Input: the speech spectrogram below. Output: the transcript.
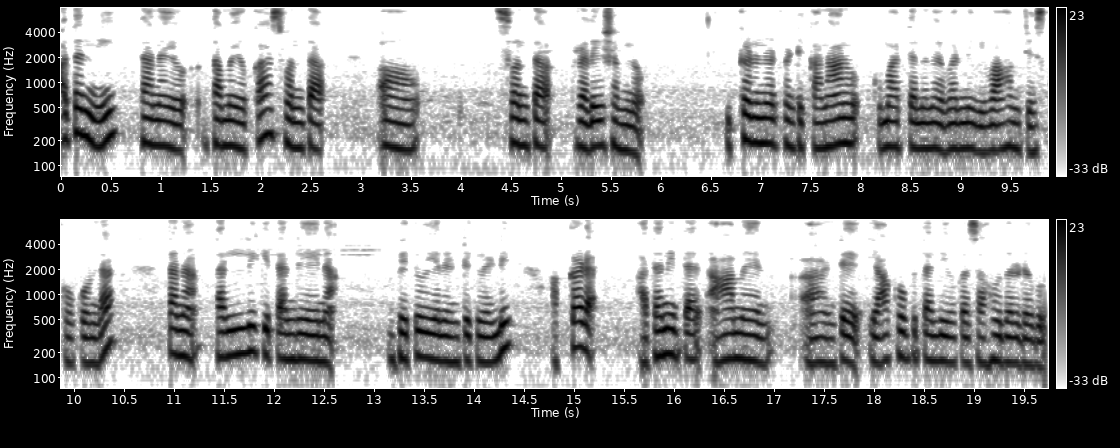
అతన్ని తన తమ యొక్క స్వంత సొంత స్వంత ప్రదేశంలో ఇక్కడ ఉన్నటువంటి కనాను కుమార్తెలను ఎవరిని వివాహం చేసుకోకుండా తన తల్లికి తండ్రి అయిన బెతుయల ఇంటికి వెళ్ళి అక్కడ అతని త ఆమె అంటే యాకోబు తల్లి యొక్క సహోదరుడు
